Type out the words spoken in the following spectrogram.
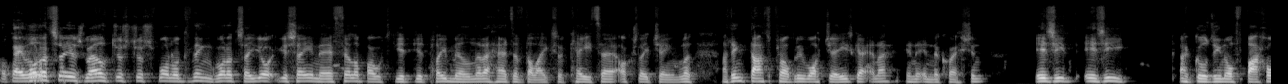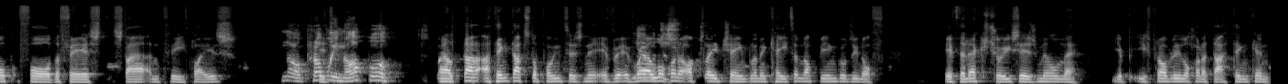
Okay. Well, what I'd say as well, just just one other thing. What I'd say, you're, you're saying there, Phil, about you'd, you'd play Milner ahead of the likes of Keita, Oxlade Chamberlain. I think that's probably what Jay's getting at in in the question. Is he is he a good enough backup for the first starting three players? No, probably is, not. But well, that, I think that's the point, isn't it? If, if yeah, we're looking just... at Oxlade Chamberlain, and Keita not being good enough, if the next choice is Milner, he's probably looking at that thinking,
